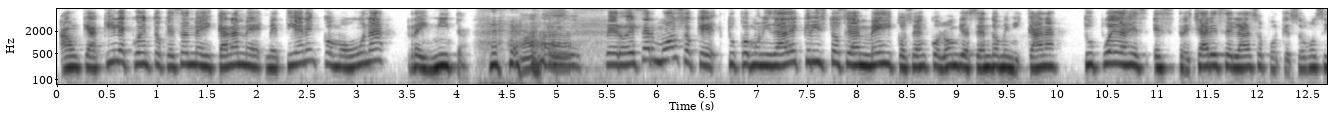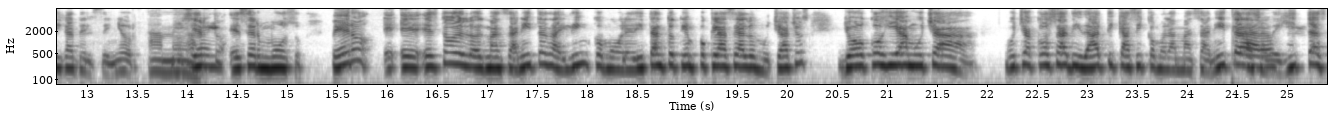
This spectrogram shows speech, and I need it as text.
aunque aquí le cuento que esas mexicanas me, me tienen como una reinita. Pero es hermoso que tu comunidad de Cristo sea en México, sea en Colombia, sea en Dominicana, tú puedas estrechar ese lazo porque somos hijas del Señor. Amén. ¿No es cierto? Es hermoso. Pero eh, eh, esto de los manzanitas, Aileen, como le di tanto tiempo clase a los muchachos, yo cogía mucha mucha cosa didáctica, así como las manzanitas, las ovejitas,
